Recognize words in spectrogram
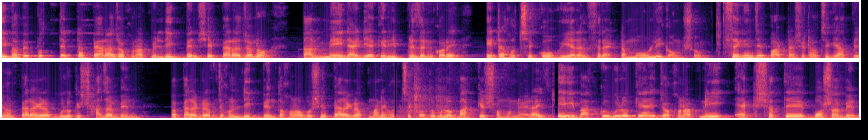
এইভাবে প্রত্যেকটা প্যারা যখন আপনি লিখবেন, সেই প্যারা যেন তার মেইন আইডিয়াকে রিপ্রেজেন্ট করে, এটা হচ্ছে কোহিয়ারেন্সের একটা মৌলিক অংশ। সেকেন্ড যে পার্টটা সেটা হচ্ছে কি আপনি যখন প্যারাগ্রাফগুলোকে সাজাবেন বা প্যারাগ্রাফ যখন লিখবেন, তখন অবশ্যই প্যারাগ্রাফ মানে হচ্ছে কতগুলো বাক্যের সমন্বয় রাইট এই বাক্যগুলোকে যখন আপনি একসাথে বসাবেন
